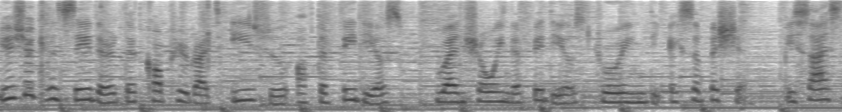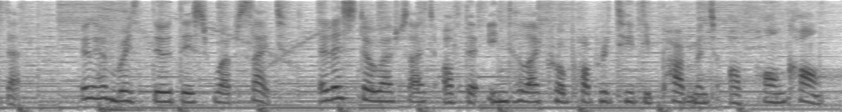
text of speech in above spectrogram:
You should consider the copyright issue of the videos when showing the videos during the exhibition. Besides that, you can visit this website. It is the website of the Intellectual Property Department of Hong Kong.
